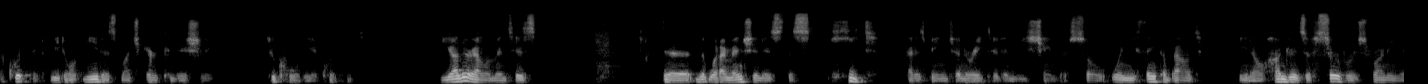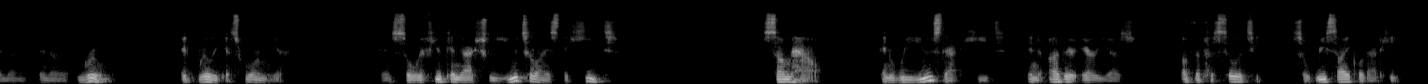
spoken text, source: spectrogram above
equipment. We don't need as much air conditioning to cool the equipment. The other element is the, the, what I mentioned is this heat that is being generated in these chambers. So when you think about you know hundreds of servers running in a in a room, it really gets warm here. Okay, so if you can actually utilize the heat somehow and reuse that heat in other areas of the facility, so recycle that heat.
